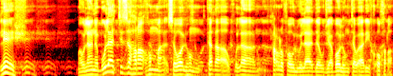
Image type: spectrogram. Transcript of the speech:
ليش؟ مولانا بولادة الزهراء هم سووا لهم كذا وفلان حرفوا الولادة وجابوا لهم تواريخ أخرى.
